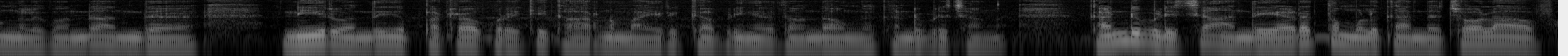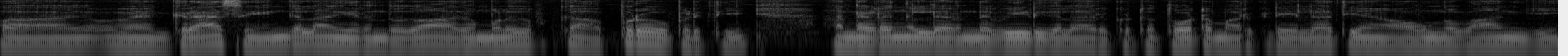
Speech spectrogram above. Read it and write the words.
உங்களுக்கு வந்து அந்த நீர் வந்து பற்றாக்குறைக்கு காரணமாக இருக்குது அப்படிங்கிறத வந்து அவங்க கண்டுபிடிச்சாங்க. கண்டுபிடிச்சு அந்த இடத்த முழுக்க அந்த சோளா ஃபா கிராஸ் எங்கெல்லாம் இருந்ததோ அதை முழுக்க அப்புறப்படுத்தி அந்த இடங்கள்ல இருந்த வீடுகளாக இருக்கட்டும் தோட்டமாக இருக்கட்டும் எல்லாத்தையும் அவங்க வாங்கி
